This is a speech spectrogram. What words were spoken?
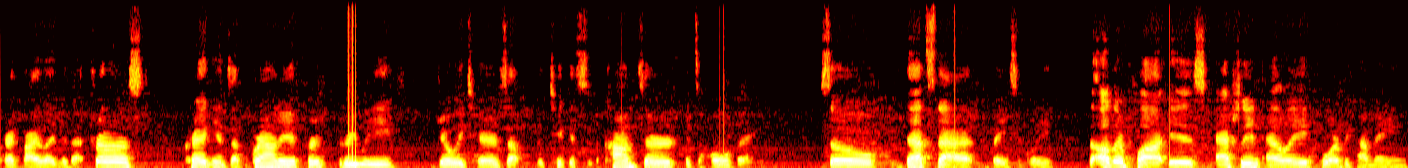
Craig violated that trust. Craig ends up grounded for three weeks. Joey tears up the tickets to the concert. It's a whole thing. So that's that, basically. The other plot is Ashley and Ellie, who are becoming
